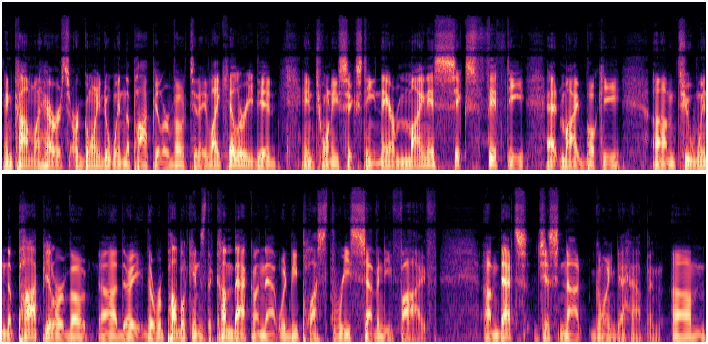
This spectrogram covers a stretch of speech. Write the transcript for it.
and Kamala Harris are going to win the popular vote today, like Hillary did in 2016. They are minus 650 at MyBookie um, to win the popular vote. Uh, the, the Republicans, the comeback on that would be plus 375. Um, that's just not going to happen. Um,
